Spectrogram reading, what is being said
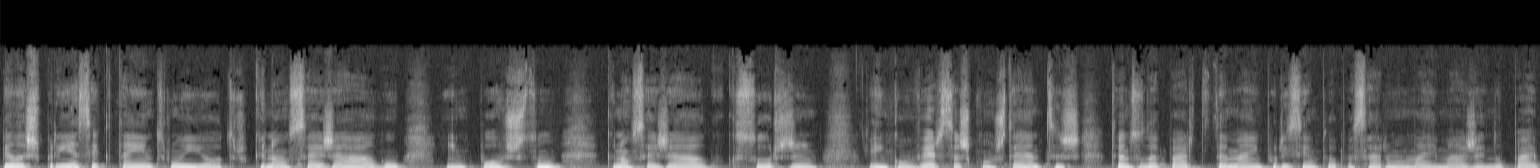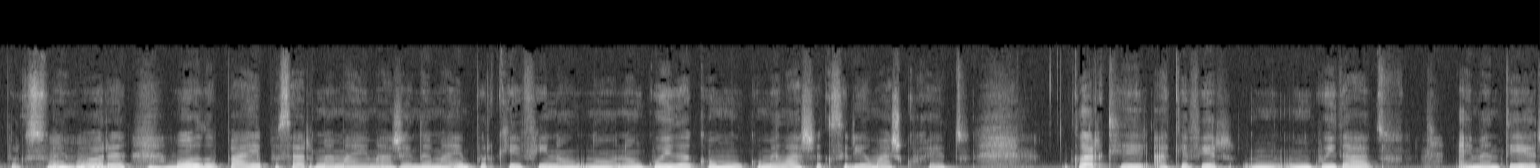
pela experiência que tem entre um e outro, que não seja algo imposto, que não seja algo que surge em conversas constantes, tanto da parte da mãe, por exemplo, a passar uma má imagem do pai porque se foi uhum, embora, uhum ou do pai a passar uma má imagem da mãe porque, enfim, não, não, não cuida como, como ele acha que seria o mais correto. Claro que há que haver um, um cuidado em manter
